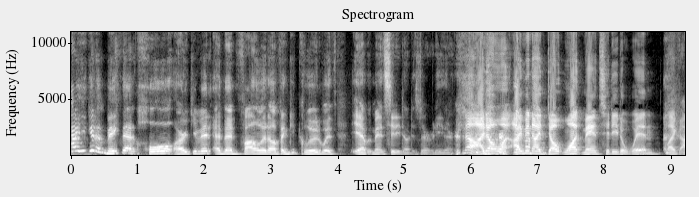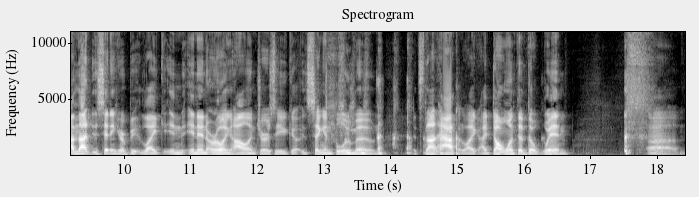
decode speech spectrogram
are you gonna make that whole argument and then follow it up and conclude with, yeah, but Man City don't deserve it either. No, I don't want. I mean, I don't want Man City to win. Like, I'm not sitting here be, like in in an Erling Haaland jersey singing "Blue Moon." it's not happening. Like, I don't want them to win. Um,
